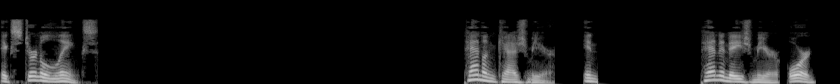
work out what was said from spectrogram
External links Kashmir. In Pananashmir, org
